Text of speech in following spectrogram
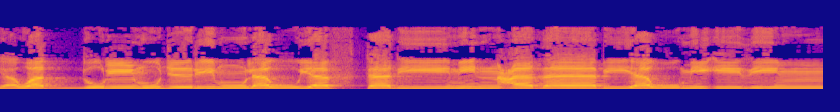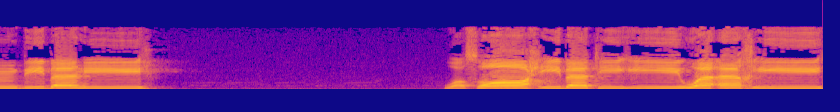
يَوَدُّ الْمُجْرِمُ لَوْ يَفْتَدِي مِنْ عَذَابِ يَوْمِئِذٍ بِبَنِيهِ وَصَاحِبَتِهِ وَأَخِيهِ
